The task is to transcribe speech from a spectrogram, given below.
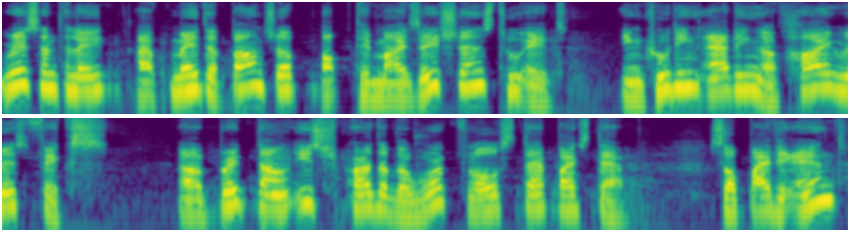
Recently, I've made a bunch of optimizations to it, including adding a high-res fix. I'll break down each part of the workflow step by step. So by the end,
